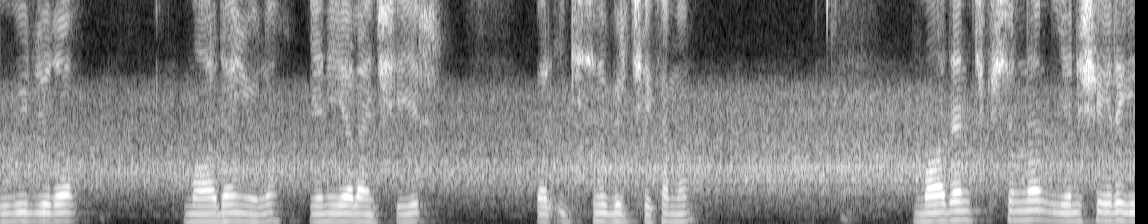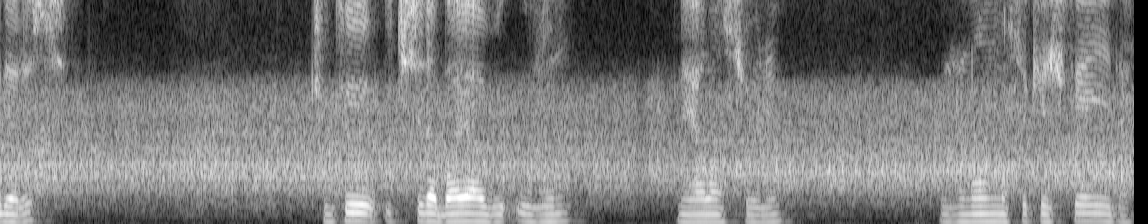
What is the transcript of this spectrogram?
bu videoda maden yolu, yeni gelen şehir var. İkisini bir çekemem. Maden çıkışından yeni şehire gideriz. Çünkü ikisi de bayağı bir uzun. Ne yalan söyleyeyim. Uzun olması keşke iyiydi.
